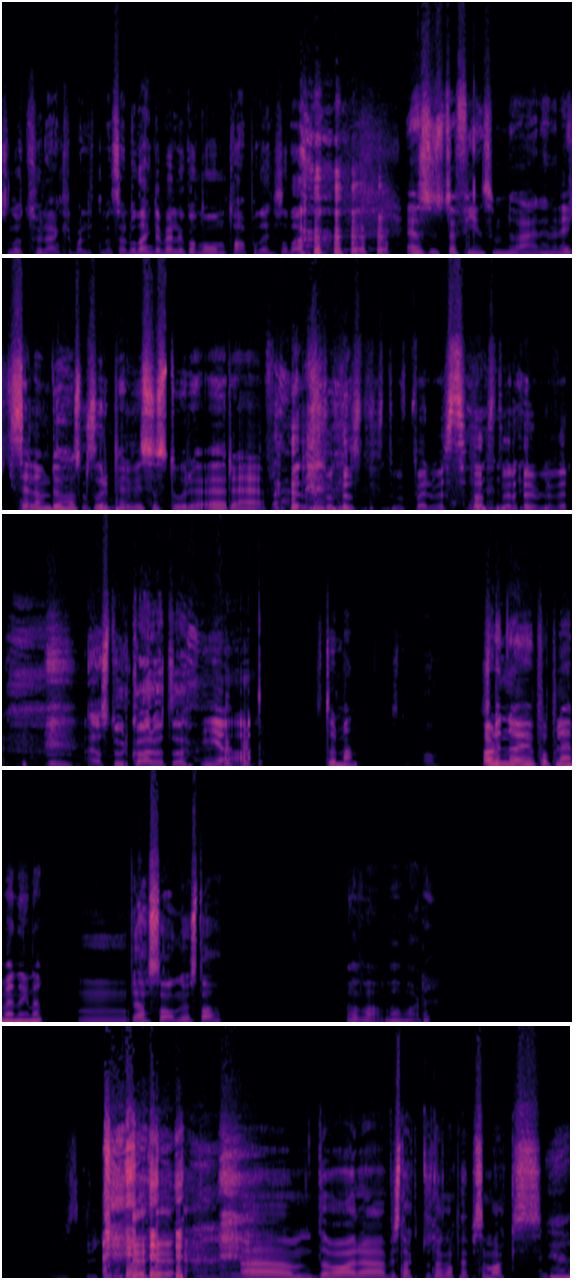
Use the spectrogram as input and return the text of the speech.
Så nå tuller jeg egentlig bare litt med meg selv. Og det er egentlig veldig godt noen tar på de, så det Jeg syns du er fin som du er, Henrik. Selv om du har stor pelvis og store øre stor, stor pelvis og store øreflipper. Jeg er stor kar, vet du. Ja. Stor mann. Stor mann. Har du noe upopulær mening, da? Mm, jeg sa den jo i stad. Hva, hva var det? Husker ikke. um, det var eh, Vi snakket, Du snakka om Pepsi Max, Ja.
